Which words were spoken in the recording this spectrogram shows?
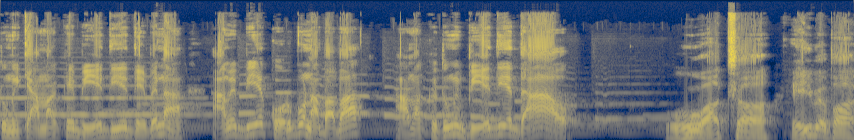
তুমি কি আমাকে বিয়ে দিয়ে দেবে না? আমি বিয়ে করব না, বাবা। আমাকে তুমি বিয়ে দিয়ে দাও। ও আচ্ছা এই ব্যাপার।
